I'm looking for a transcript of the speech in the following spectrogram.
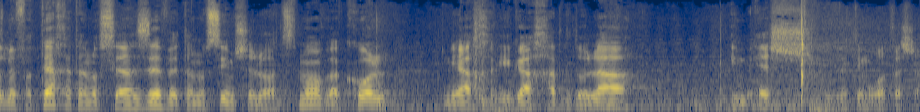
וברליוז מפתח את הנושא הזה ואת הנושאים שלו עצמו, והכל נהיה חגיגה אחת גדולה עם אש ותמרות עשן.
